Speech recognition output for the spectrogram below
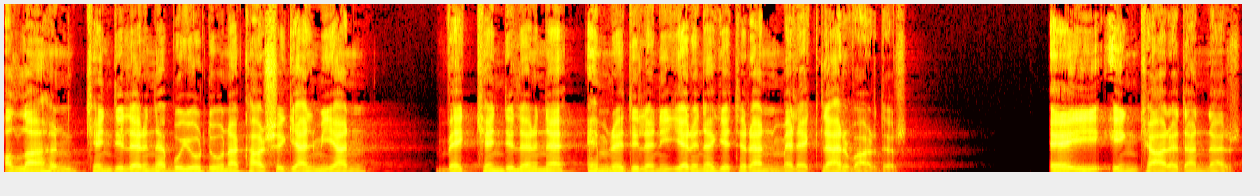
Allah'ın kendilerine buyurduğuna karşı gelmeyen ve kendilerine emredileni yerine getiren melekler vardır. Ey inkar edenler!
